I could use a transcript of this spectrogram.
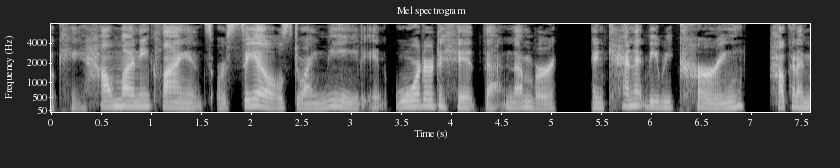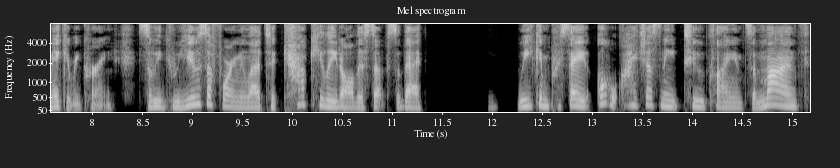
okay, how many clients or sales do I need in order to hit that number? And can it be recurring? How can I make it recurring? So we use a formula to calculate all this up so that we can say, oh, I just need two clients a month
